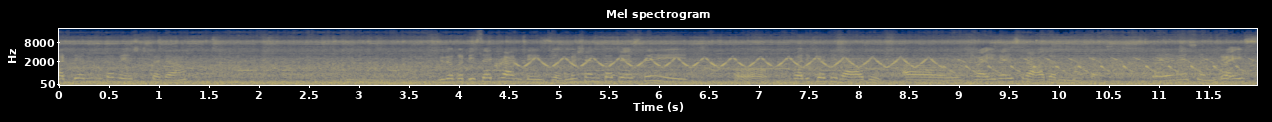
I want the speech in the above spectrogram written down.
గడ్డి అంతా వేస్ట్ కదా. ఇది ఒక డిసడ్వాంటేజ్ మిషన్తో చేస్తే ఆ, వరికి అది రాదు డ్రై రైస్ రాదన్నమాట. డ్రై రైస్ రైస్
